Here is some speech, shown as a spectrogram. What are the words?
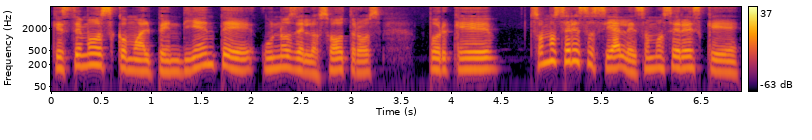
que estemos como al pendiente unos de los otros, porque somos seres sociales, somos seres que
